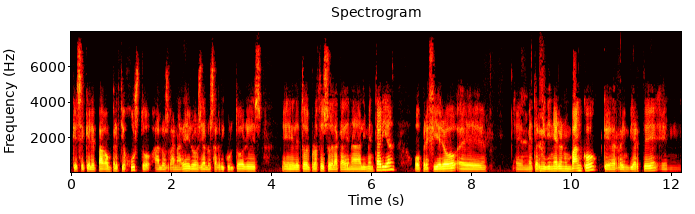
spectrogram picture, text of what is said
que sé que le paga un precio justo a los ganaderos y a los agricultores eh, de todo el proceso de la cadena alimentaria, o prefiero eh, meter mi dinero en un banco que reinvierte en,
